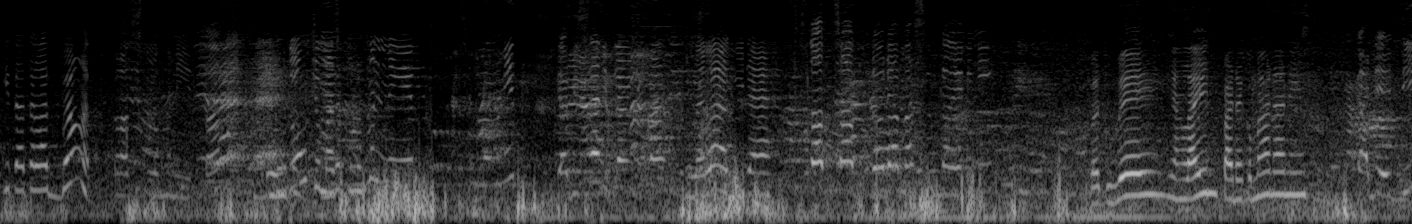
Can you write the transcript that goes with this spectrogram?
Kita telat banget? Telat 10 menit. Untung cuma 10 menit. 10 menit? Gak bisa dibilang cuma. Mulai lagi deh. Stop, stop. Udah, udah mas kalian ini. By the way, yang lain pada ke mana nih? Kak Dedi,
